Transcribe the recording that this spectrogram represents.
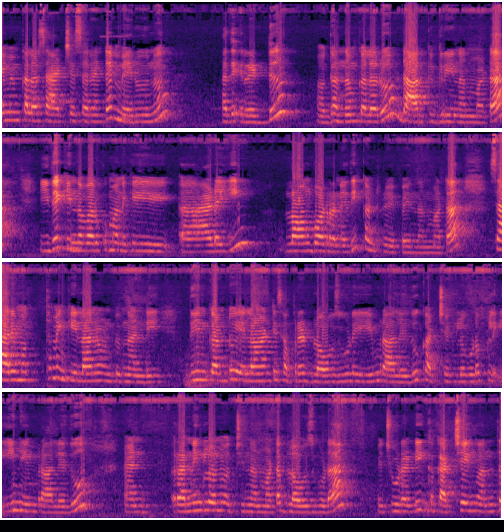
ఏమేమి కలర్స్ యాడ్ చేశారంటే మెరూన్ అదే రెడ్ గంధం కలరు డార్క్ గ్రీన్ అన్నమాట. ఇదే కింద వరకు మనకి యాడ్ అయ్యి లాంగ్ బార్డర్ అనేది కంటిన్యూ అయిపోయింది అనమాట శారీ మొత్తం ఇంక ఇలానే ఉంటుందండి. దీనికంటూ ఎలాంటి సపరేట్ బ్లౌజ్ కూడా ఏం రాలేదు. కట్ చెంగ్లో కూడా ప్లెయిన్ ఏం రాలేదు. అండ్ రన్నింగ్లోనే వచ్చిందనమాట బ్లౌజ్ కూడా. చూడండి ఇంకా కట్ చేయింగ్ అంతా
